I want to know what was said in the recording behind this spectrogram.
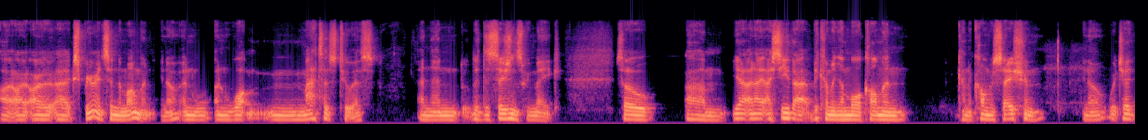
our, our, experience in the moment you know and and what matters to us and then the decisions we make so um, yeah and I, I see that becoming a more common kind of conversation you know which i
